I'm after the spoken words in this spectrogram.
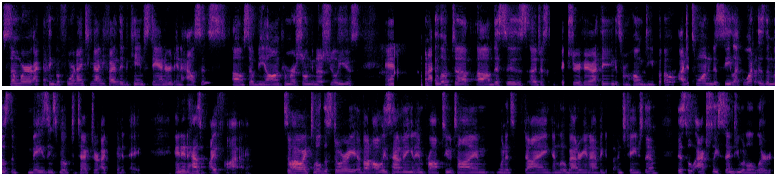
somewhere, I think before 1995, they became standard in houses. Um, so beyond commercial and industrial use. And when I looked up, um, this is uh, just a picture here. I think it's from Home Depot. I just wanted to see like, what is the most amazing smoke detector I get today? And it has Wi-Fi. So how I told the story about always having an impromptu time when it's dying and low battery and I have to go up and change them, this will actually send you an alert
